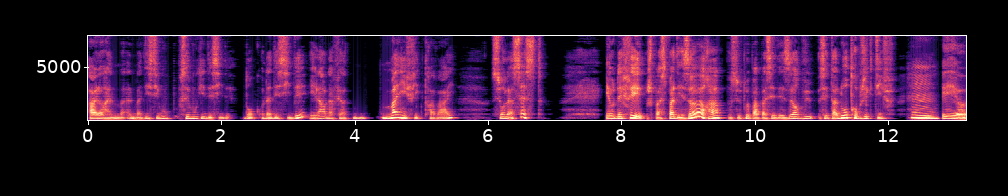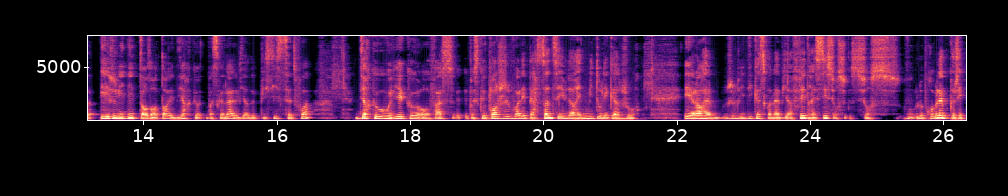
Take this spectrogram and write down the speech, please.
Alors elle, elle m'a dit, c'est vous, c'est vous qui décidez. Donc on a décidé, et là on a fait un magnifique travail sur la ceste. Et en effet, je passe pas des heures, hein, je peux pas passer des heures vu, c'est un autre objectif. Hmm. Et, euh, et je lui dis de temps en temps et dire que, parce que là, elle vient depuis six, sept fois, dire que vous vouliez qu'on fasse, parce que quand je vois les personnes, c'est une heure et demie tous les quinze jours. Et alors, elle, je lui dis qu'est-ce qu'on a bien fait de rester sur, sur, le problème que j'ai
